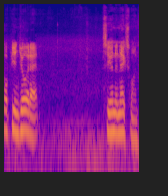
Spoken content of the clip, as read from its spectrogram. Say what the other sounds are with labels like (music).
Hope you enjoy that. See you in the next one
